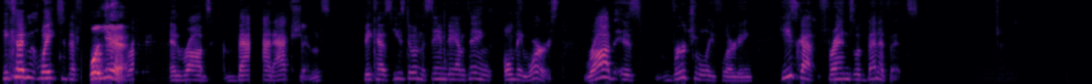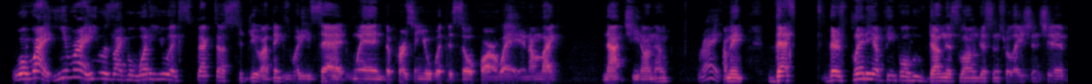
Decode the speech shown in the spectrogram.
He couldn't wait to defend Well, yeah. Rob and Rob's bad actions because he's doing the same damn thing, only worse. Rob is virtually flirting. He's got friends with benefits. Well, right. You're right. He was like, Well, what do you expect us to do? I think is what he said when the person you're with is so far away. And I'm like, not cheat on them. Right. I mean, that's there's plenty of people who've done this long distance relationship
